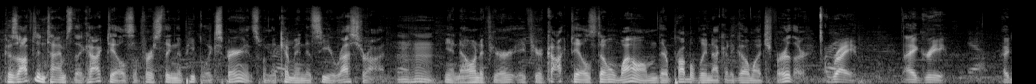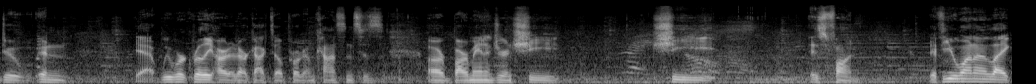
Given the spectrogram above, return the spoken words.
Because oftentimes the cocktail's the first thing that people experience when they come in to see a restaurant. Mm-hmm. You know, and if your if your cocktails don't wow them, they're probably not going to go much further. Right. Right. I agree. Yeah. I do. And yeah, we work really hard at our cocktail program. Constance is our bar manager and she she is fun. If you want to like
